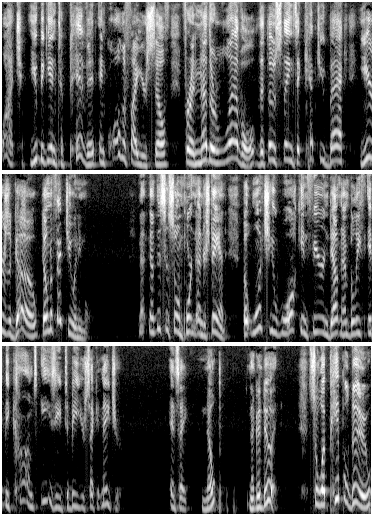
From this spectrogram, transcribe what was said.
watch, you begin to pivot and qualify yourself for another level that those things that kept you back years ago don't affect you anymore. Now, now, this is so important to understand. But once you walk in fear and doubt and unbelief, it becomes easy to be your second nature and say, nope, not going to do it. So, what people do,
